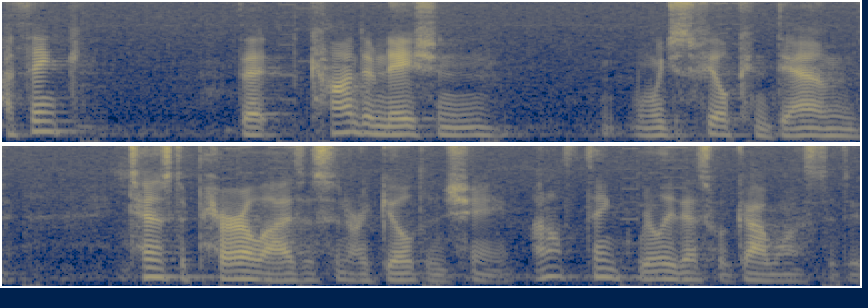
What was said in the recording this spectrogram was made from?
I think that condemnation, when we just feel condemned, tends to paralyze us in our guilt and shame. I don't think really that's what God wants to do.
